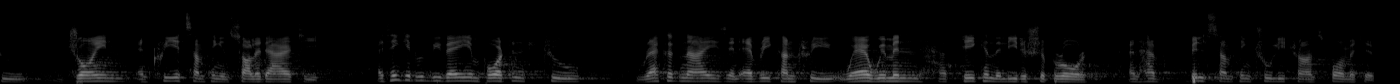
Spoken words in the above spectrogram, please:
to join and create something in solidarity I think it would be very important to recognize in every country where women have taken the leadership role and have built something truly transformative.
